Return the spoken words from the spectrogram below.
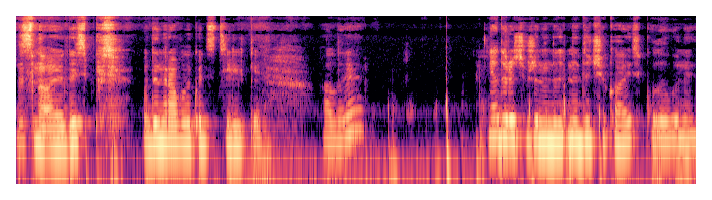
не знаю, десь один равлик от стільки. Але я, до речі, вже не, дочекаюсь, коли вони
